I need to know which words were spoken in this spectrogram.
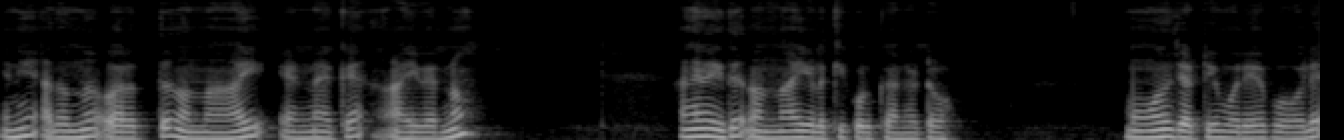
ഇനി അതൊന്ന് വറുത്ത് നന്നായി എണ്ണയൊക്കെ ആയി വരണം. അങ്ങനെ ഇത് നന്നായി ഇളക്കി കൊടുക്കുകയാണ് കേട്ടോ. മൂന്ന് ചട്ടിയും ഒരേപോലെ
